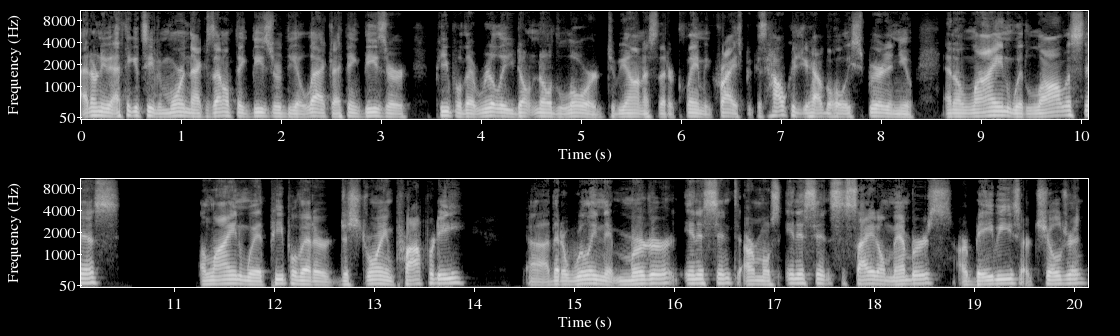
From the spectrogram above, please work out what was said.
I don't even. I think it's even more than that because I don't think these are the elect. I think these are people that really don't know the Lord, to be honest, that are claiming Christ. Because how could you have the Holy Spirit in you and align with lawlessness, align with people that are destroying property, uh, that are willing to murder innocent, our most innocent societal members, our babies, our children?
